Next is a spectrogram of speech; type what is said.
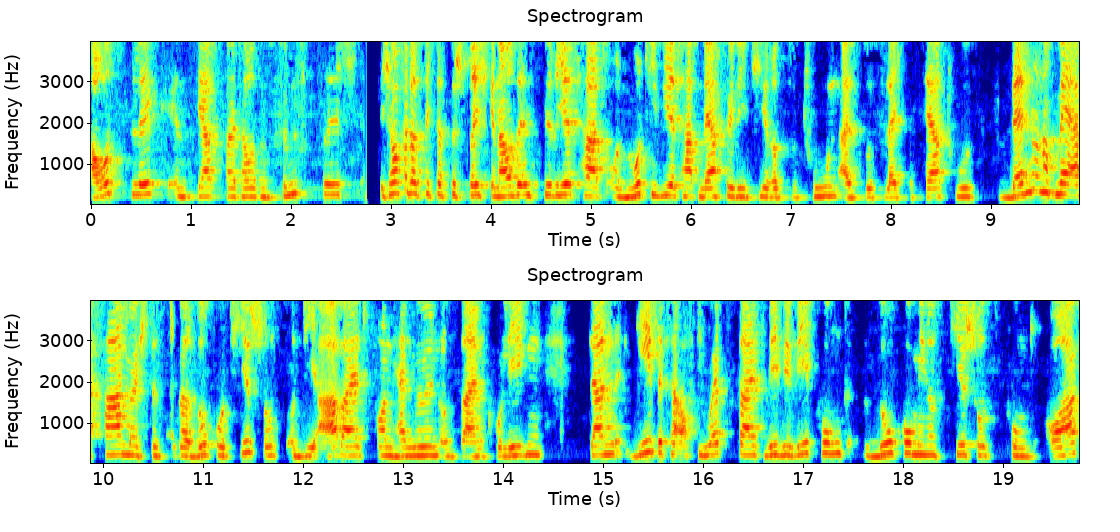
Ausblick ins Jahr 2050. Ich hoffe, dass dich das Gespräch genauso inspiriert hat und motiviert hat, mehr für die Tiere zu tun, als du es vielleicht bisher tust. Wenn du noch mehr erfahren möchtest über Soko Tierschutz und die Arbeit von Herrn Möhlen und seinen Kollegen, dann geh bitte auf die Website www.soko-tierschutz.org.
